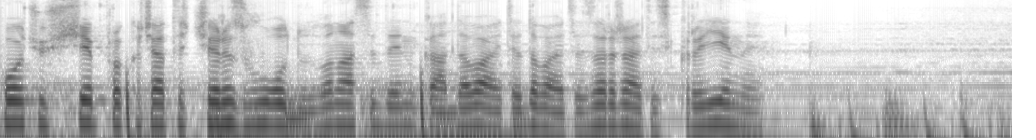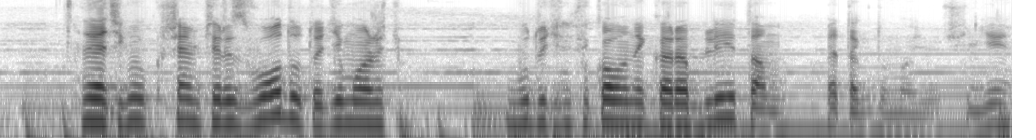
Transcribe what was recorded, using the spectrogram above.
Хочу ще прокачати через воду. 12 ДНК. Давайте, давайте, заражайтесь країни. Як ми включаємо через воду, тоді можуть будуть інфіковані кораблі там, я так думаю, чи ні?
